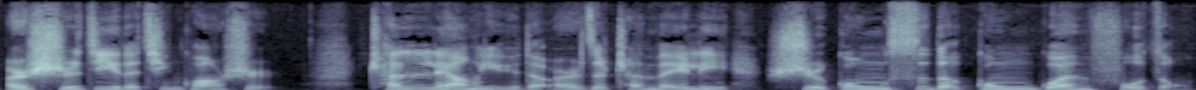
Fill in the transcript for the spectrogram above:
而实际的情况是，陈良宇的儿子陈维利是公司的公关副总。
